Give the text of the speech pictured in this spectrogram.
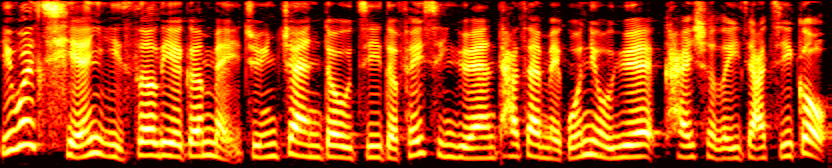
一位前以色列跟美军战斗机的飞行员，他在美国纽约开设了一家机构，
